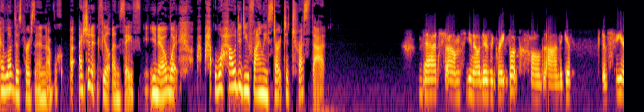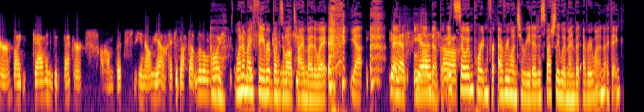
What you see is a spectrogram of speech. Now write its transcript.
I love this person. I- shouldn't feel unsafe. You know, what, how, how did you finally start to trust that? that um, you know, there's a great book called uh, The Gift of Fear by Gavin Becker. Um, that's you know, yeah, it's about that little voice. Uh, one of my favorite books of all time, by the way. yeah. Yes, I yes, love that book. uh, it's so important for everyone to read it, especially women, but everyone, I think.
